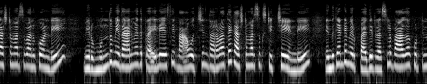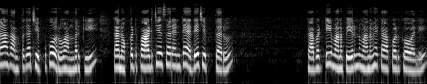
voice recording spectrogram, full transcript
కస్టమర్స్ అనుకోండి మీరు ముందు మీ దాని మీద ట్రైల్ వేసి బాగా వచ్చిన తర్వాతే కస్టమర్స్కి స్టిచ్ చేయండి. ఎందుకంటే మీరు పది డ్రెస్సులు బాగా కుట్టినా అది అంతగా చెప్పుకోరు అందరికీ. కానీ ఒక్కటి పాడు చేశారంటే అదే చెప్తారు. కాబట్టి మన పేరుని మనమే కాపాడుకోవాలి.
